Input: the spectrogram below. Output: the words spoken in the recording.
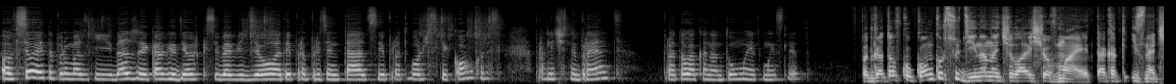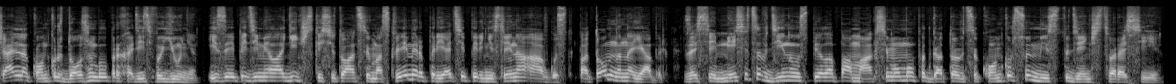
Все это про мозги, даже как девушка себя ведет, и про презентации, и про творческий конкурс, про личный бренд, про то, как она думает, мыслит. Подготовку к конкурсу Дина начала еще в мае, так как изначально конкурс должен был проходить в июне. Из-за эпидемиологической ситуации в Москве мероприятие перенесли на август, потом на ноябрь. За 7 месяцев Дина успела по максимуму подготовиться к конкурсу «Мисс студенчества России».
